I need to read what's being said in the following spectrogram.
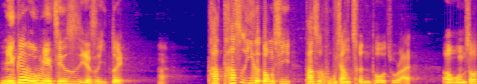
名跟无名其实也是一对啊，它它是一个东西，它是互相衬托出来。呃，我们说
